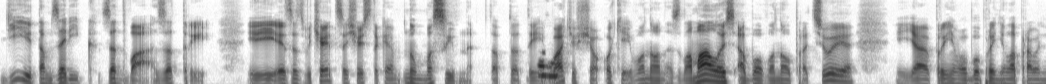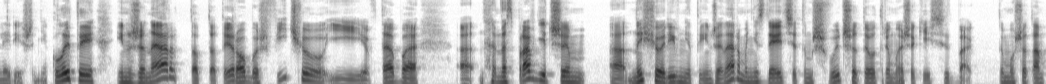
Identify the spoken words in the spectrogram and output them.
діють там за рік, за два, за три. І зазвичай це щось таке ну, масивне. Тобто ти ага. бачиш, що окей, воно не зламалось, або воно працює, і я прийняв або прийняла правильне рішення. Коли ти інженер, тобто ти робиш фічу, і в тебе насправді чим нижчого рівня ти інженер, мені здається, тим швидше ти отримуєш якийсь фідбек. Тому що там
